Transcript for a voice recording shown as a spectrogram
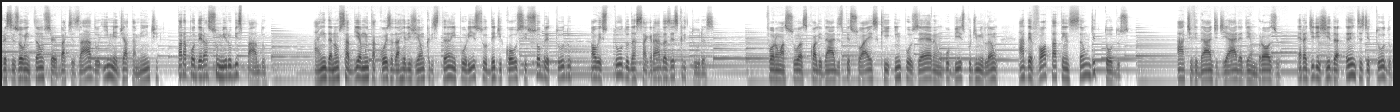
Precisou então ser batizado imediatamente para poder assumir o bispado. Ainda não sabia muita coisa da religião cristã e por isso dedicou-se, sobretudo, ao estudo das Sagradas Escrituras. Foram as suas qualidades pessoais que impuseram o bispo de Milão à devota atenção de todos. A atividade diária de Ambrósio era dirigida, antes de tudo,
